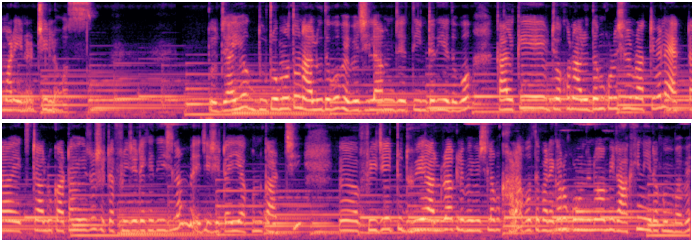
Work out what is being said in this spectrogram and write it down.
আমার এনার্জি লস তো যাই হোক, দুটো মতন আলু দেবো, ভেবেছিলাম যে তিনটে দিয়ে দেবো। কালকে যখন আলুর দম করেছিলাম রাত্রিবেলা, একটা এক্সট্রা আলু কাটা হয়েছিল সেটা ফ্রিজে রেখে দিয়েছিলাম। এই যে সেটাই এখন কাটছি। ফ্রিজে একটু ধুয়ে আলু রাখলে ভেবেছিলাম খারাপ হতে পারে, কারণ কোনোদিনও আমি রাখিনি এরকমভাবে।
